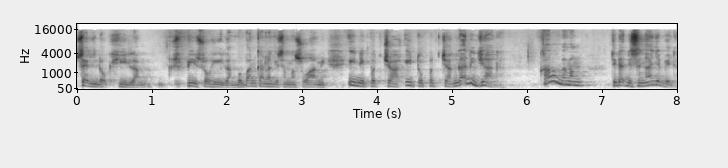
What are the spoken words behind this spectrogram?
Sendok hilang, pisau hilang, bebankan lagi sama suami. Ini pecah, itu pecah, nggak dijaga. Kalau memang tidak disengaja beda.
